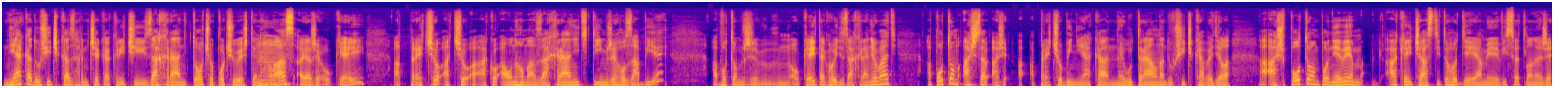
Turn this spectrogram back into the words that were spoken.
nejaká dušička z hrnčeka kričí zachráň to, čo počuješ ten mm. hlas a ja, že OK, a prečo a čo a ako a on ho má zachrániť tým, že ho zabije a potom, že mm, OK, tak ho ide zachraňovať a potom až sa, a, že, a prečo by nejaká neutrálna dušička vedela a až potom po neviem akej časti toho deja mi je vysvetlené, že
